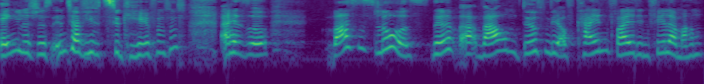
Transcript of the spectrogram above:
englisches Interview zu geben. Also, was ist los? Ne? Warum dürfen wir auf keinen Fall den Fehler machen?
